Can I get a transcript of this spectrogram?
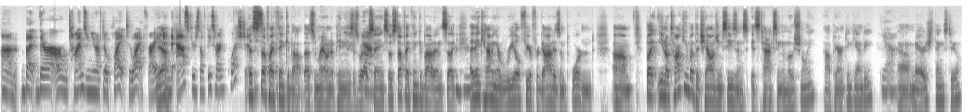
um, but there are times when you have to apply it to life right Yeah. and ask yourself these hard questions That's stuff I think about. That's my own opinions, is what I was Yeah. Mm-hmm. saying. So stuff I think about, and it's like I think having a real fear for God is important. Um, but you know, talking about the challenging seasons, it's taxing emotionally. Uh, parenting can be yeah uh, marriage things too,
